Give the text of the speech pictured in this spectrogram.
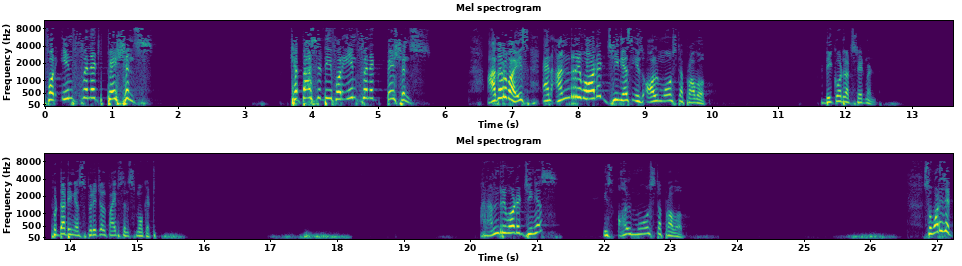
for infinite patience. Capacity for infinite patience. Otherwise, an unrewarded genius is almost a proverb. Decode that statement. Put that in your spiritual pipes and smoke it. An unrewarded genius is almost a proverb. So what is it?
